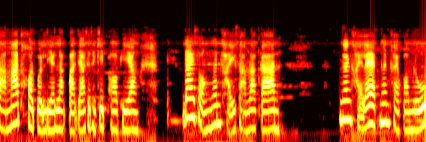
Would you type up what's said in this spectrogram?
สามารถถอดบทเรียนหลักปรัชญาเศรษฐกิจพอเพียง ได้สองเงื่อนไขสามหลักการ เงื่อนไขแรกเงื่อนไขความรู้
